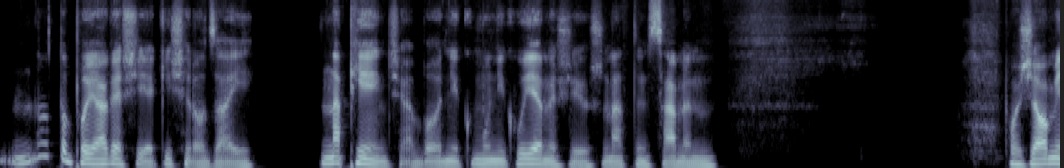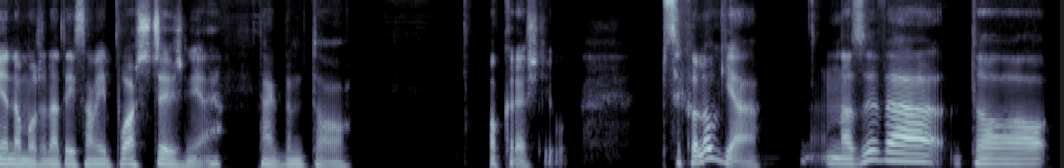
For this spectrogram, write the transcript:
no to pojawia się jakiś rodzaj napięcia, bo nie komunikujemy się już na tym samym poziomie, no może na tej samej płaszczyźnie. Tak bym to określił. Psychologia nazywa to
